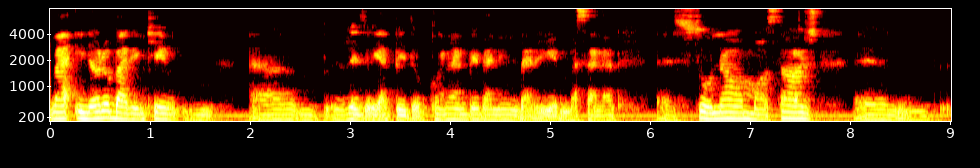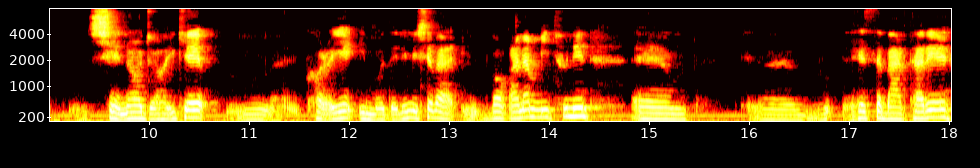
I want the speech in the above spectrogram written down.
و اینا رو برای اینکه رضایت پیدا کنن ببنین برای مثلا سونا ماساژ شنا جاهایی که کارهای این مدلی میشه و واقعا می‌تونین حس برتر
